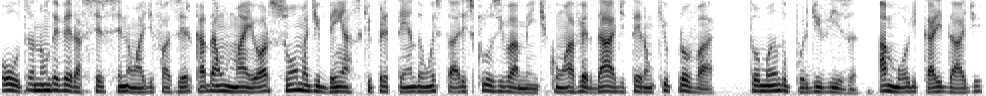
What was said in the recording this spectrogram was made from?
outra não deverá ser senão a de fazer cada um maior soma de bem as que pretendam estar exclusivamente com a verdade terão que o provar tomando por divisa amor e caridade,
